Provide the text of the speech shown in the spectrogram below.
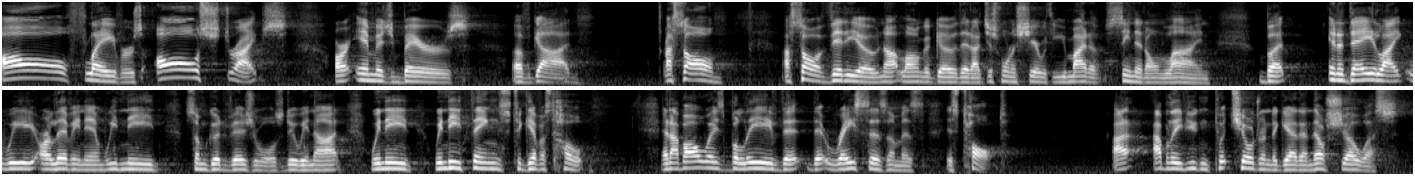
all flavors, all stripes are image bearers of God. I saw, I saw a video not long ago that I just want to share with you. You might have seen it online, but in a day like we are living in, we need some good visuals, do we not? We need, we need things to give us hope. And I've always believed that, that racism is, is taught. I, I believe you can put children together and they'll show us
